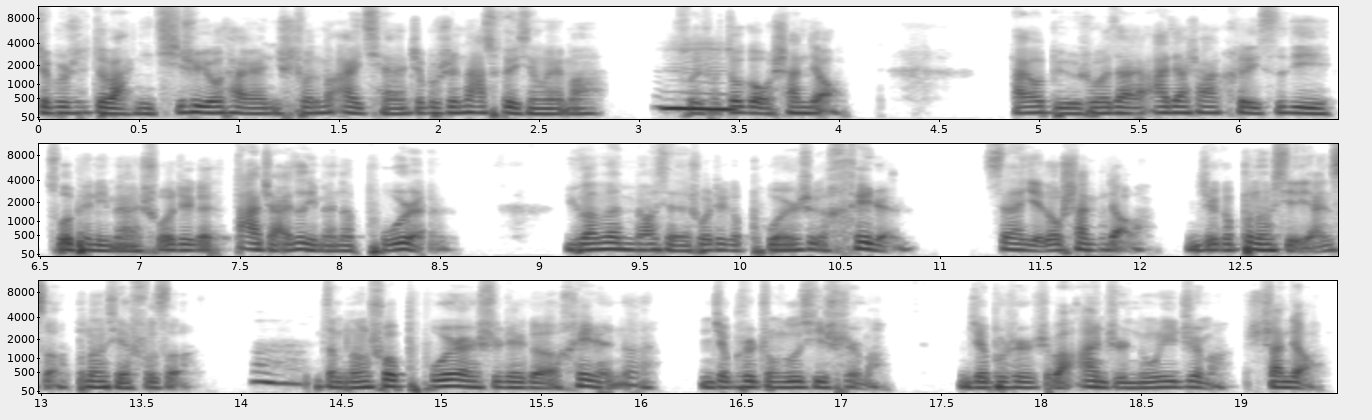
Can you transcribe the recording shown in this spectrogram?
这不是对吧？你歧视犹太人，你说他们爱钱，这不是纳粹行为吗？所以说都给我删掉。还有比如说在阿加莎·克里斯蒂作品里面说这个大宅子里面的仆人，原文描写的说这个仆人是个黑人，现在也都删掉了。你这个不能写颜色，不能写肤色。嗯，你怎么能说仆人是这个黑人呢？你这不是种族歧视吗？你这不是是吧？暗指奴隶制吗？删掉。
